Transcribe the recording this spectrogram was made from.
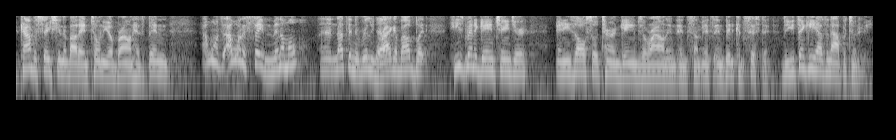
the conversation about Antonio Brown has been, I want, I want to say minimal, and nothing to really yeah. brag about, but he's been a game changer, and he's also turned games around in, in some and been consistent. Do you think he has an opportunity?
